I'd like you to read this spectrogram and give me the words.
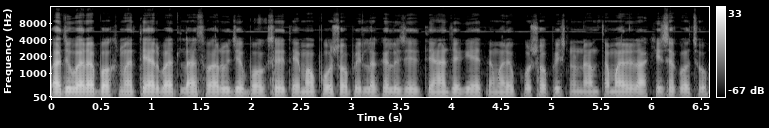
બાજુવાળા બોક્સમાં ત્યારબાદ લાસ્ટવાળું જે બોક્સ છે, તેમાં પોસ્ટ ઓફિસ લખેલું છે, ત્યાં જગ્યાએ તમારે પોસ્ટ ઓફિસનું નામ તમારે રાખી શકો છો.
